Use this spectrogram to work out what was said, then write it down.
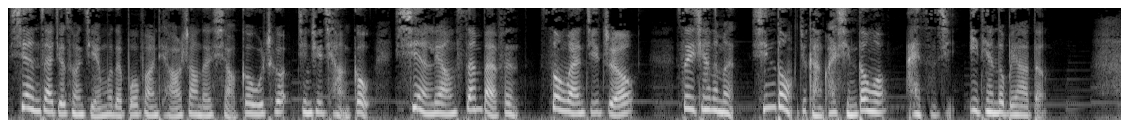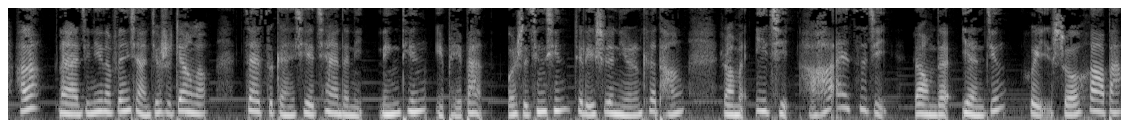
现在就从节目的播放条上的小购物车进去抢购，限量三百份，送完即止哦！所以亲爱的们，心动就赶快行动哦，爱自己一天都不要等。好了，那今天的分享就是这样了。再次感谢亲爱的你聆听与陪伴，我是清新，这里是女人课堂，让我们一起好好爱自己，让我们的眼睛会说话吧。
